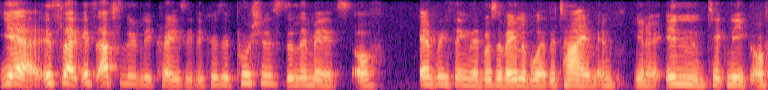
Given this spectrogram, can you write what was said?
yeah it's like it's absolutely crazy because it pushes the limits of everything that was available at the time and you know in technique of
